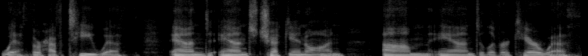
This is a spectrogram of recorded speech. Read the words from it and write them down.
with or have tea with and and check in on um, and deliver care with.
